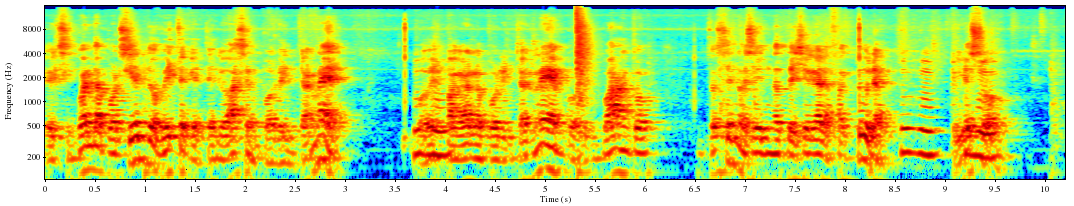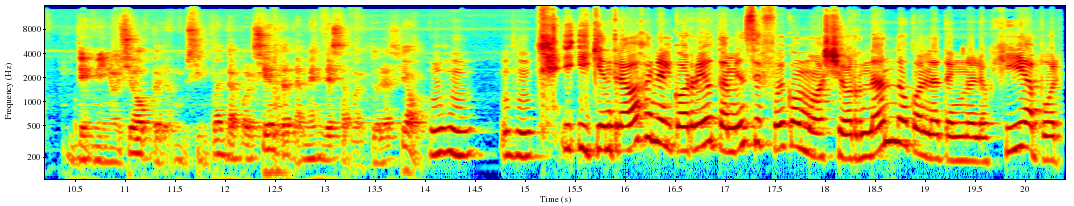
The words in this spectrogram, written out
el 50% viste que te lo hacen por internet, podés pagarlo por internet, por un banco, entonces no, no te llega la factura, y eso disminuyó, pero un 50% también de esa facturación. Y, quien trabaja en el correo también se fue como ayornando con la tecnología, por,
